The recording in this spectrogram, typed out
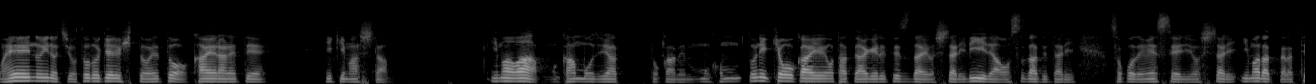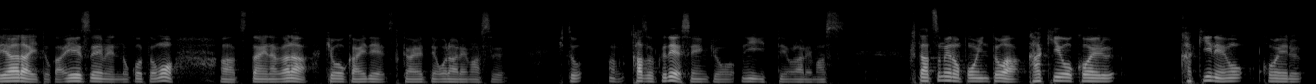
永遠の命を届ける人へと変えられていきました。今はカンボジアとかでも本当に教会を立て上げる手伝いをしたりリーダーを育てたりそこでメッセージをしたり今だったら手洗いとか衛生面のことも伝えながら教会で使えておられます。人家族で選挙に行っておられます。2つ目のポイントは柿を超える。垣根を超える。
